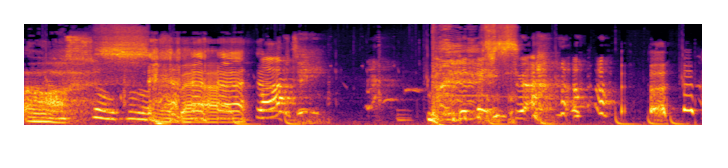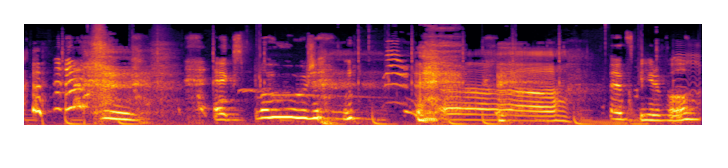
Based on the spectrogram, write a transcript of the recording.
Oh, so close. so bad. Lofty. the bass drop. Explosion. Uh, That's beautiful.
